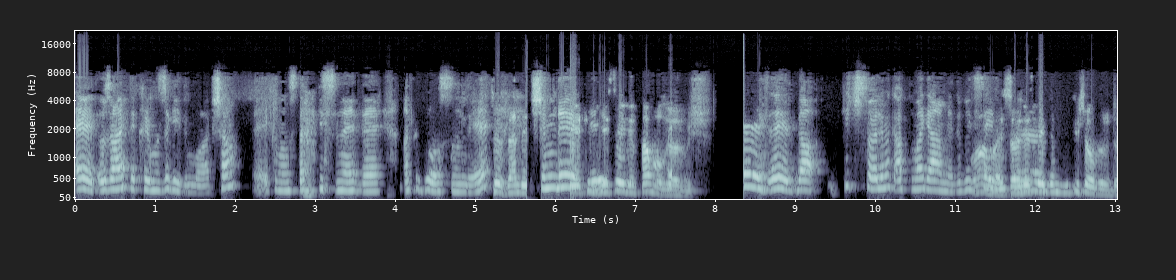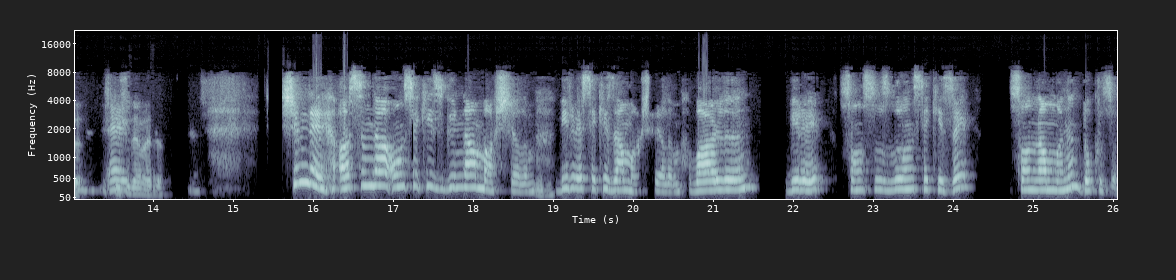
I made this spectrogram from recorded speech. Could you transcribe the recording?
Evet, özellikle kırmızı giydim bu akşam. E, Ekonomist dergisine de atıp olsun diye. Tüh, ben de Şimdi yeşil e, giyseydim tam oluyormuş. Evet, evet, ya, hiç söylemek aklıma gelmedi. Bilseydim Vallahi söylerdim. söyleseydim müthiş olurdu. Hiç Evet. düşünemedim. Şimdi aslında 18 günden başlayalım. Hı hı. 1 ve 8'den başlayalım. Varlığın 1'i, sonsuzluğun 8'i, sonlanmanın 9'u.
